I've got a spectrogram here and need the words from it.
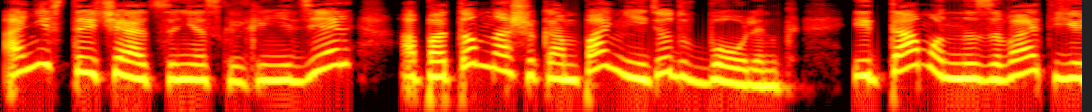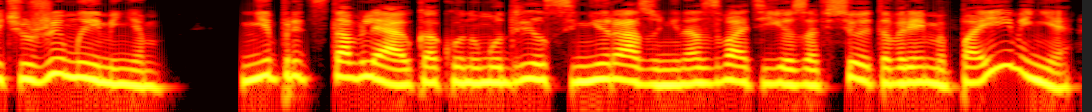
Они встречаются несколько недель, а потом наша компания идет в боулинг, и там он называет ее чужим именем. Не представляю, как он умудрился ни разу не назвать ее за все это время по имени,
